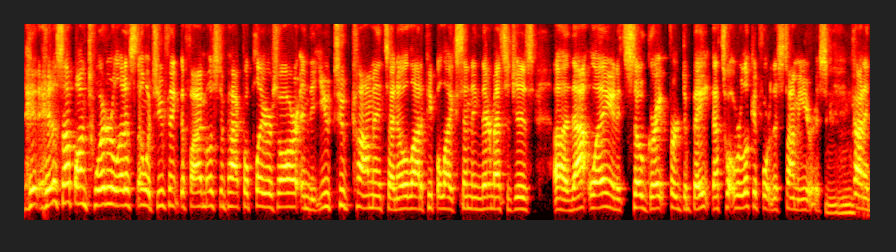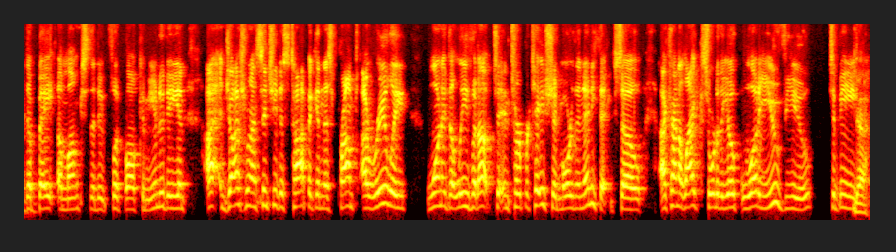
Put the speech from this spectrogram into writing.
Hit, hit us up on Twitter. Let us know what you think the five most impactful players are in the YouTube comments. I know a lot of people like sending their messages uh, that way, and it's so great for debate. That's what we're looking for this time of year is mm-hmm. kind of debate amongst the Duke football community. And I, Josh, when I sent you this topic and this prompt, I really wanted to leave it up to interpretation more than anything. So I kind of like sort of the open, what do you view to be yeah.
